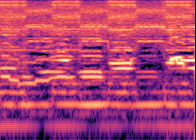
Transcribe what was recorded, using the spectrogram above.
どこ?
